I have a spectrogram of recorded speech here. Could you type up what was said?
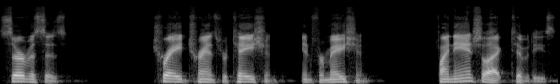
Services, trade, transportation, information, financial activities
